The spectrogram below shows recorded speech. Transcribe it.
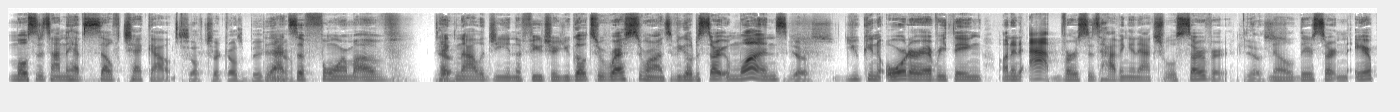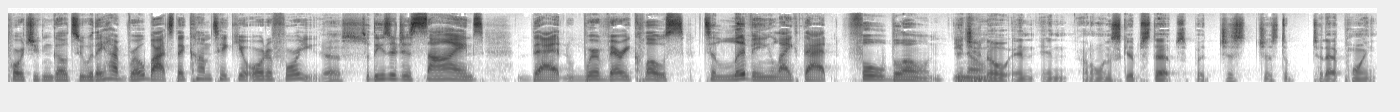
Most of the time they have self checkout. Self checkout's big. That's a form of Yeah. technology in the future. You go to restaurants, if you go to certain ones, Yes. you can order everything on an app versus having an actual server. Yes. You know, there's certain airports you can go to where they have robots that come take your order for you. Yes. So these are just signs that we're very close to living like that full blown. You Did know, you know? And and I don't want to skip steps, but just just to, to that point,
